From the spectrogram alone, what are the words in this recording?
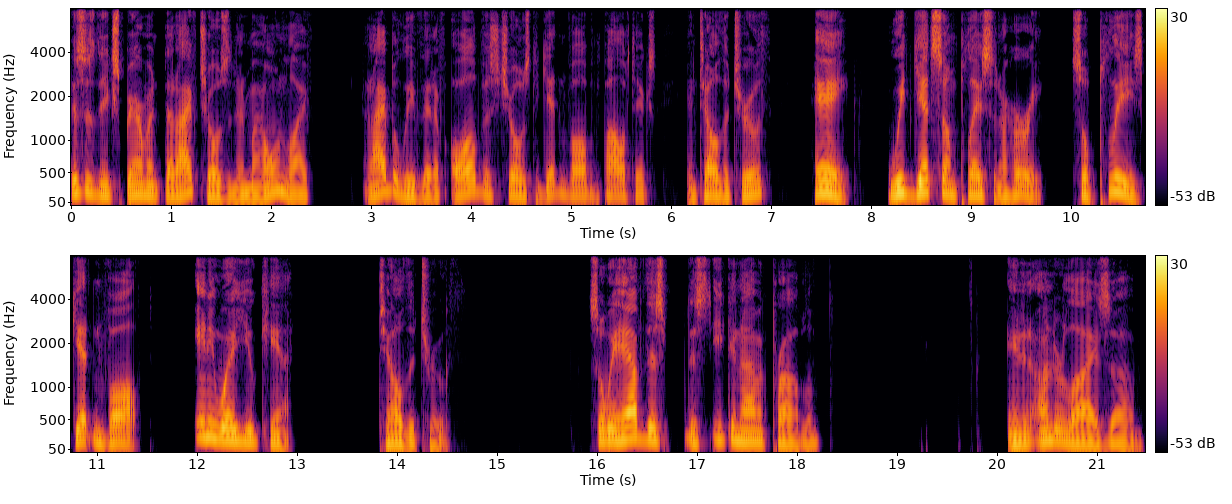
This is the experiment that I've chosen in my own life. And I believe that if all of us chose to get involved in politics and tell the truth, hey, we'd get someplace in a hurry. So please get involved any way you can. Tell the truth. So we have this, this economic problem, and it underlies, um,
